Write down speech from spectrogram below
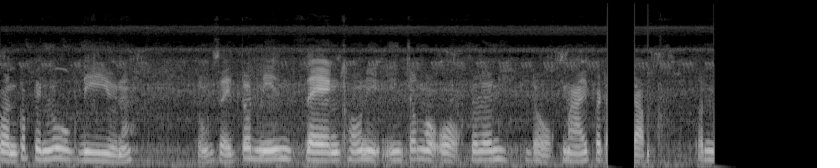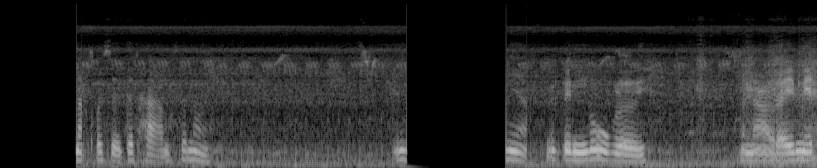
ก่อนก็เป็นลูกดีอยู่นะ สงสัยต้นนี้แซงเขานี่นี่ต้องเอาออกซะแล้วนี่ ดอกไม้ประดับ ต้นนักไปเสยกระถางซะหน่อย เนี่ยไม่เป็นลูกเลยมะนาวไร้เม็ด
